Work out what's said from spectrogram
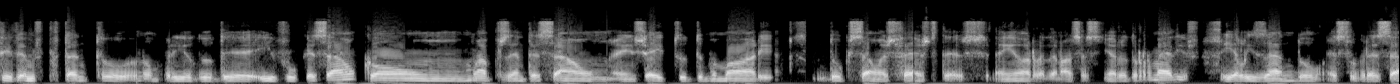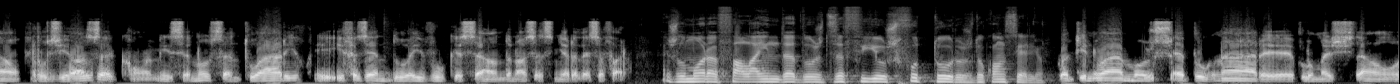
Vivemos, portanto, num período de evocação com uma apresentação em jeito de memória do que são as festas em honra da Nossa Senhora dos Remédios, realizando a celebração religiosa com a missa no santuário e fazendo a evocação de Nossa Senhora dessa forma. Angelo Moura fala ainda dos desafios futuros do Conselho. Continuamos a pugnar eh, por uma gestão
